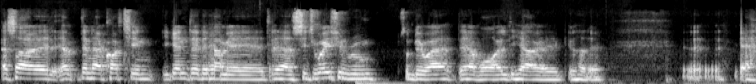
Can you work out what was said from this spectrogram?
altså ja, den her cutscene, igen det er det her med det her situation room, som det jo er, det her hvor alle de her, øh, hvad hedder det, øh, ja,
